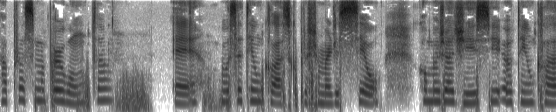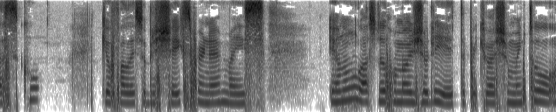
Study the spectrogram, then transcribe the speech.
a próxima pergunta é: você tem um clássico para chamar de seu? Como eu já disse, eu tenho um clássico que eu falei sobre Shakespeare, né? Mas eu não gosto do Romeo e Julieta porque eu acho muito,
